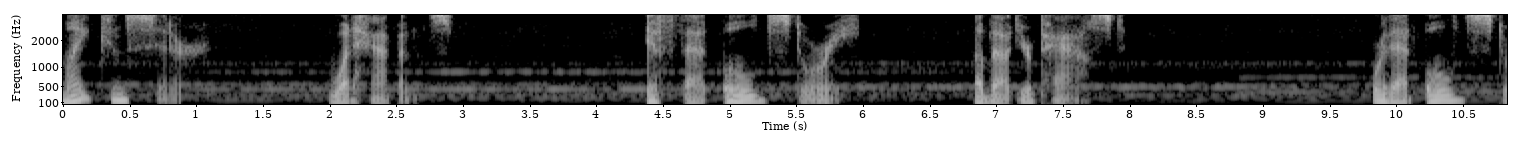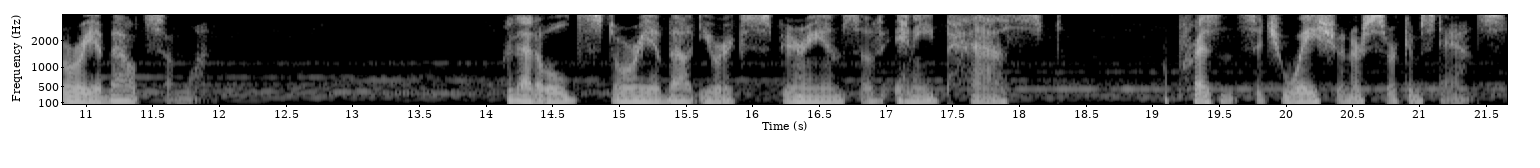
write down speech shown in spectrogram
Might consider what happens if that old story about your past or that old story about someone or that old story about your experience of any past or present situation or circumstance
